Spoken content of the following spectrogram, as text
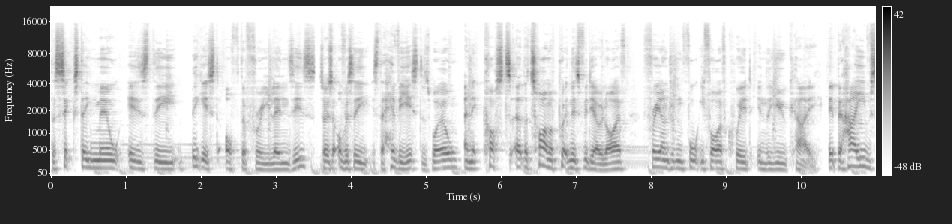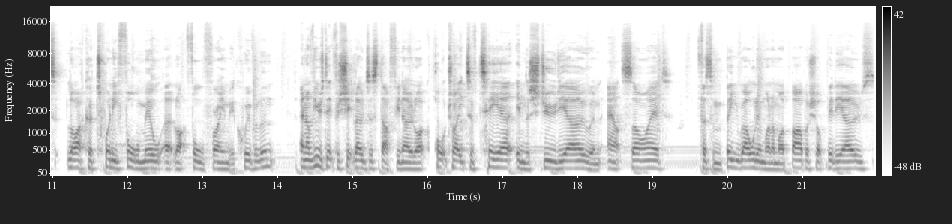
The 16mm is the biggest of the three lenses. So it's obviously it's the heaviest as well. And it costs, at the time of putting this video live, 345 quid in the UK. It behaves like a 24mm at like full frame equivalent. And I've used it for shitloads of stuff, you know, like portraits of Tia in the studio and outside, for some B-roll in one of my barbershop videos.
